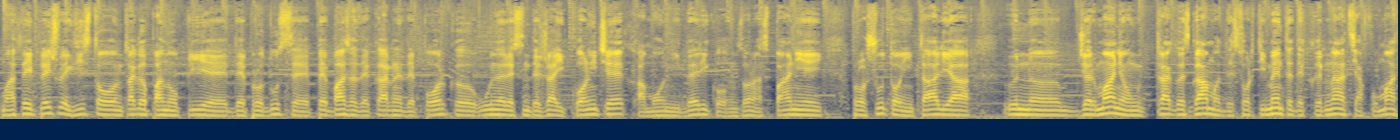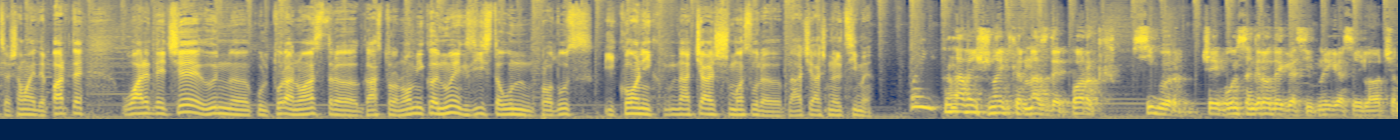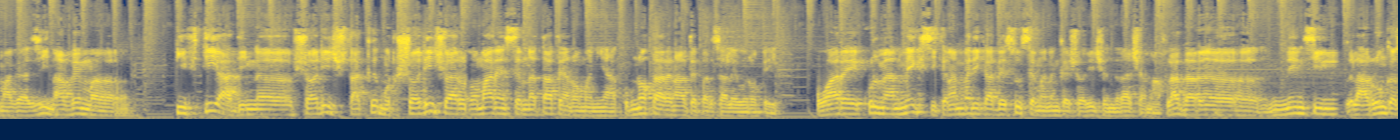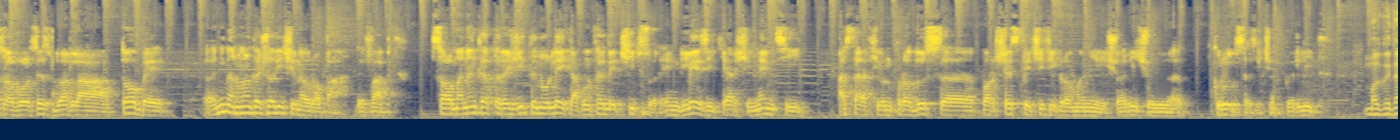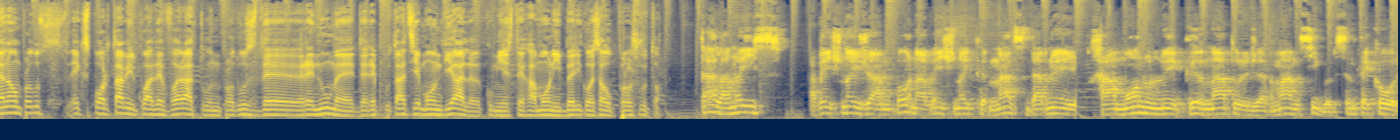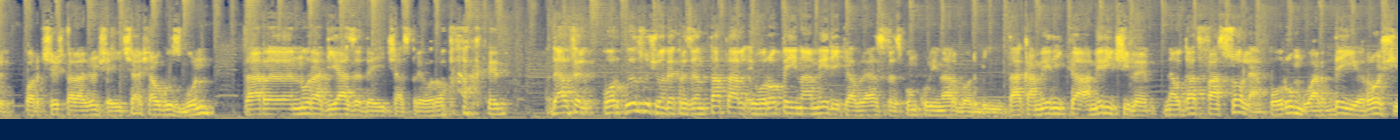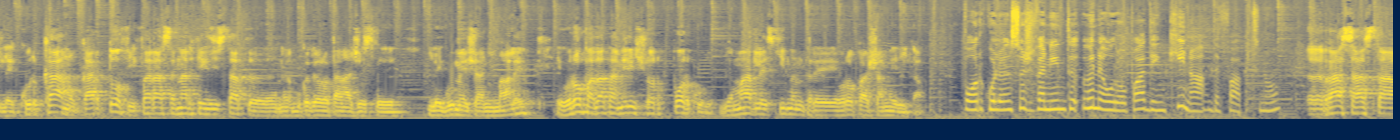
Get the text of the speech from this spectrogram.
Matei Pleșu există o întreagă panoplie de produse pe bază de carne de porc. Unele sunt deja iconice, hamon iberico în zona Spaniei, prosciutto în Italia, în uh, Germania o întreagă gamă de sortimente de cârnați, afumați așa mai departe. Oare de ce în uh, cultura noastră gastronomică nu există un produs iconic în aceeași măsură, la aceeași înălțime? Păi, când avem și noi cârnați de porc, sigur, cei buni sunt greu de găsit, nu-i găsești la orice magazin. Avem uh, piftia din uh, șorici, tacâmuri. Șoriciul are o mare însemnătate în România, cum nu are în alte părți ale Europei. Oare culmea în Mexic, în America de Sud se mănâncă șorici în Draci, am aflat, dar uh, nemții îl aruncă sau îl folosesc doar la tobe. Uh, nimeni nu mănâncă șorici în Europa, de fapt. Sau îl mănâncă prăjit în ulei, ca un fel de chipsuri. Englezii, chiar și nemții, asta ar fi un produs uh, porcesc specific României, șoriciul uh, crud, să zicem, pârlit. Mă gândeam la un produs exportabil cu adevărat, un produs de renume, de reputație mondială, cum este hamon iberico sau prosciutto. Da, la noi avem și noi jambon, avem și noi cârnați, dar nu e hamonul, nu e cârnatul german, sigur. Sunt ecouri porcești care ajung și aici și au gust bun, dar uh, nu radiază de aici spre Europa, cred. De altfel, porcul însuși un reprezentat al Europei în America, vreau să vă spun culinar vorbind. Dacă America, Americile ne-au dat fasolea, porumbul, ardei, roșiile, curcanul, cartofii, fără asta n-ar fi existat în bucătăria europeană aceste legume și animale, Europa a dat Americilor porcul. E marele schimb între Europa și America. Porcul însuși venind în Europa din China, de fapt, nu? Rasa asta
